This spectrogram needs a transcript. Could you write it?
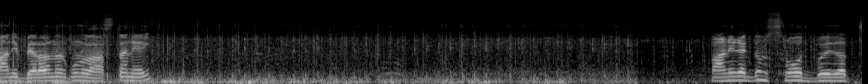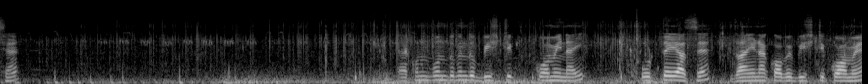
পানি বেড়ানোর কোনো রাস্তা নেই। পানির একদম স্রোত বয়ে যাচ্ছে। এখন পর্যন্ত কিন্তু বৃষ্টি কমই নাই পড়তেই আছে। জানি না কবে বৃষ্টি কমে।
